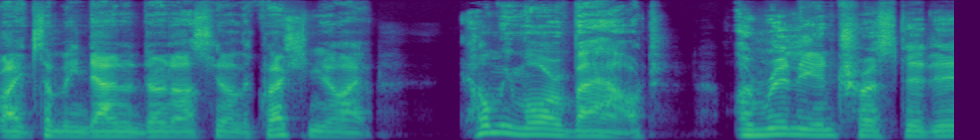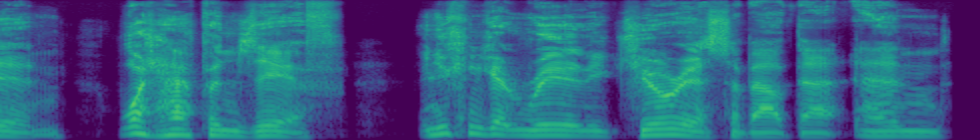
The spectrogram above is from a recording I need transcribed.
write something down, and don't ask another question. You're like, tell me more about. I'm really interested in what happens if, and you can get really curious about that. And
